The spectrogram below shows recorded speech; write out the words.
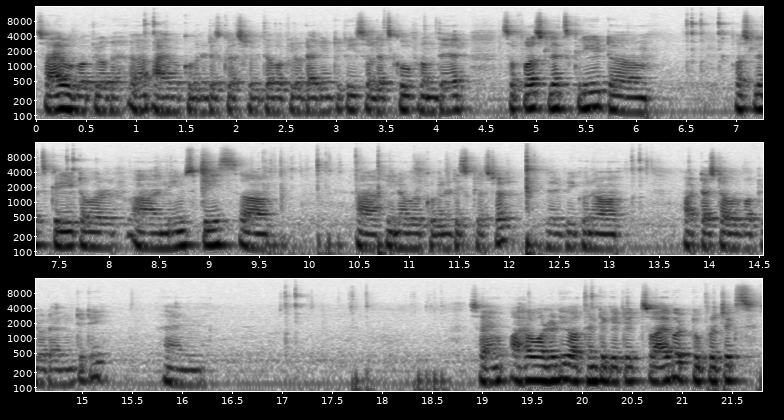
so I have a workload uh, I have a Kubernetes cluster with a workload identity. So let's go from there. So first let's create um, first let's create our uh, namespace uh, uh, in our Kubernetes cluster where we're gonna uh, test our workload identity. And so I'm, I have already authenticated. So I got two projects.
